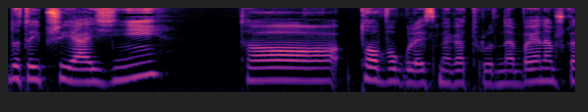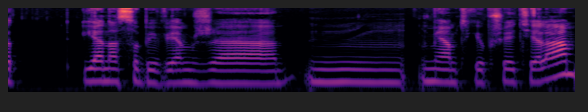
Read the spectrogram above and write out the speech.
do tej przyjaźni, to to w ogóle jest mega trudne, bo ja na przykład ja na sobie wiem, że mm, miałam takiego przyjaciela,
